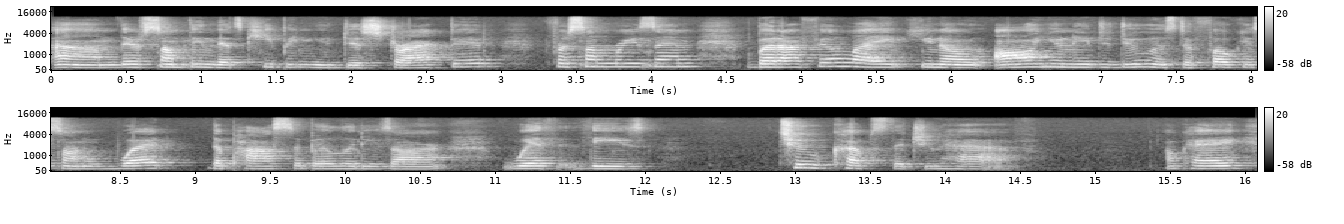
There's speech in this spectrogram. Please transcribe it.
um, there's something that's keeping you distracted for some reason. But I feel like, you know, all you need to do is to focus on what the possibilities are with these two cups that you have. Okay?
